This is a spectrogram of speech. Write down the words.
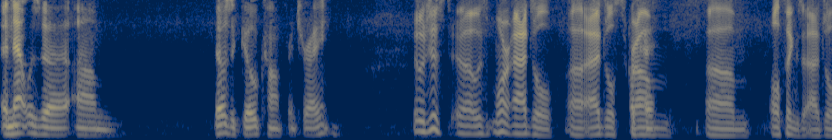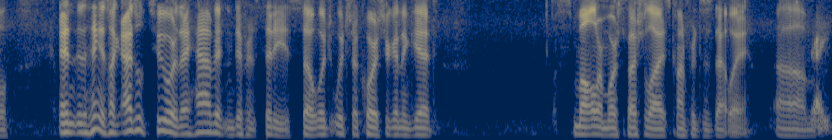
And that was a um, that was a Go conference, right? It was just uh, it was more agile, uh, agile Scrum, um, all things agile. And the thing is, like Agile Tour, they have it in different cities. So, which, which of course, you're going to get smaller, more specialized conferences that way. Um, Right.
